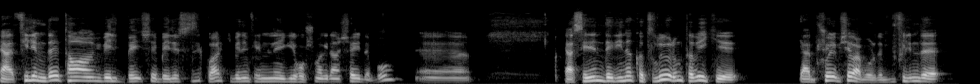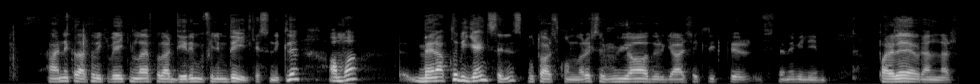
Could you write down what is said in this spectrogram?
Yani filmde tamamen bir bel- şey belirsizlik var ki benim filmle ilgili hoşuma giden şey de bu. Ee, ya senin dediğine katılıyorum. Tabii ki yani şöyle bir şey var burada. Bu filmde her ne kadar tabii ki Waking Life kadar derin bir film değil kesinlikle ama meraklı bir gençseniz bu tarz konulara işte rüyadır, gerçekliktir, işte ne bileyim paralel evrenler.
